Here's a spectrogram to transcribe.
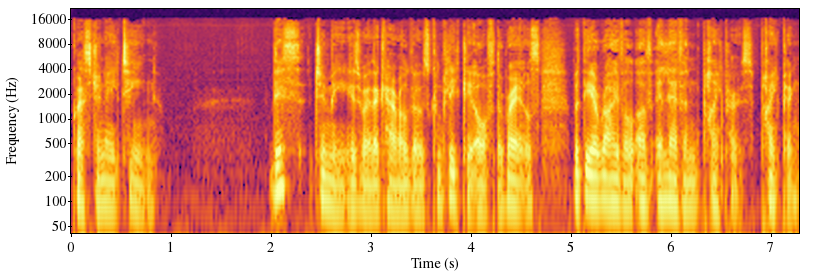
Question 18. This, to me, is where the carol goes completely off the rails, with the arrival of eleven pipers piping.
